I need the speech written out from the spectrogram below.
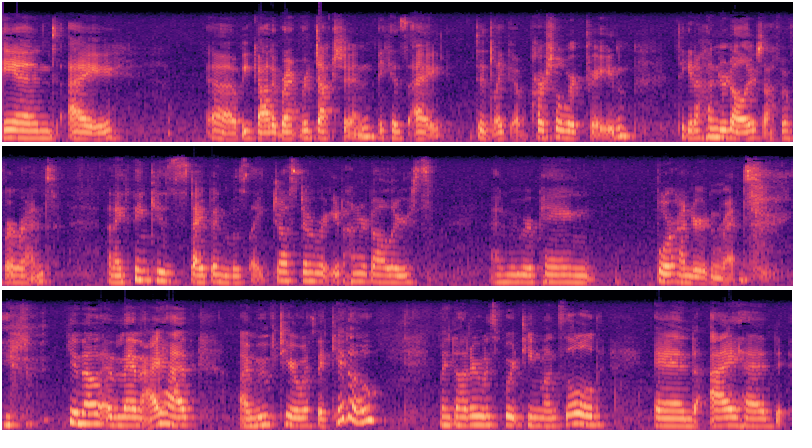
and I uh, we got a rent reduction because I did like a partial work trade to get hundred dollars off of our rent, and I think his stipend was like just over eight hundred dollars, and we were paying four hundred in rent, you know. And then I had I moved here with a kiddo. My daughter was fourteen months old, and I had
